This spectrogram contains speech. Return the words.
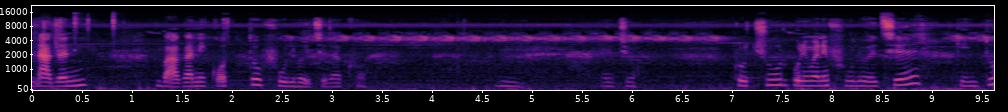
না জানি বাগানে কত ফুল হয়েছে দেখো। হুম, এই প্রচুর পরিমাণে ফুল হয়েছে, কিন্তু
